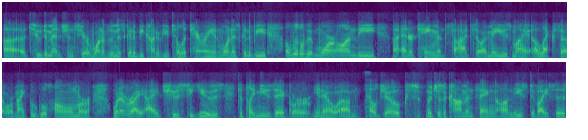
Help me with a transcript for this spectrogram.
uh, two dimensions here. One of them is going to be kind of utilitarian. One is going to be a little bit more on the uh, entertainment side. So I may use my Alexa or my Google Home or whatever I, I choose to use to play music or you know um, tell jokes, which is a common thing on these devices.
